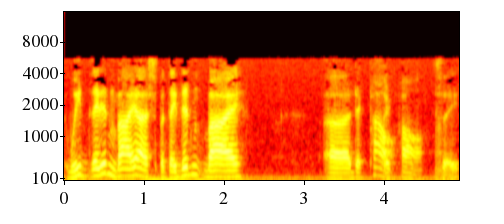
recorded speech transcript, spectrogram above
we they didn't buy us, but they didn't buy uh, Dick Powell. Dick Powell. See,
